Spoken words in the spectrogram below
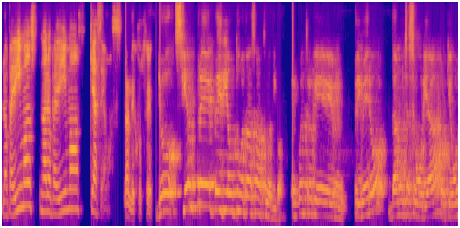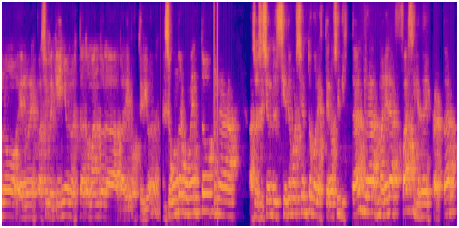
¿Lo pedimos? ¿No lo pedimos? ¿Qué hacemos? Dale, José. Yo siempre pediría un tubo transanastomótico. Encuentro que primero da mucha seguridad porque uno en un espacio pequeño no está tomando la pared posterior. El segundo argumento, una asociación del 7% con estenosis distal y una de las maneras fáciles de descartar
